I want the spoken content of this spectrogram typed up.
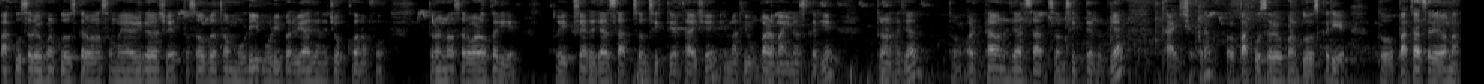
પાકું સર્વે પણ ક્લોઝ કરવાનો સમય આવી ગયો છે. તો સૌપ્રથમ મૂડી મૂડી પર વ્યાજ અને ચોખ્ખો નફો. ત્રણનો સરવાળો કરીએ તો એકસઠ હજાર સાતસો સિત્તેર થાય છે. એમાંથી ઉપાડ માઇનસ કરીએ ત્રણ હજાર. તો અઠ્ઠાવન હજાર સાતસો સિત્તેર રૂપિયા થાય છે. બરાબર? પાકું સર્વે પણ ક્લોઝ કરીએ તો પાકા સર્વેમાં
